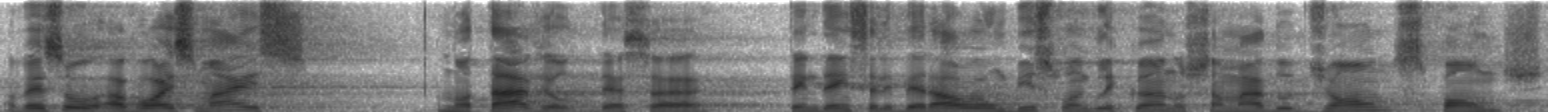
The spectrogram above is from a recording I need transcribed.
Talvez a voz mais notável dessa tendência liberal é um bispo anglicano chamado John Sponge.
